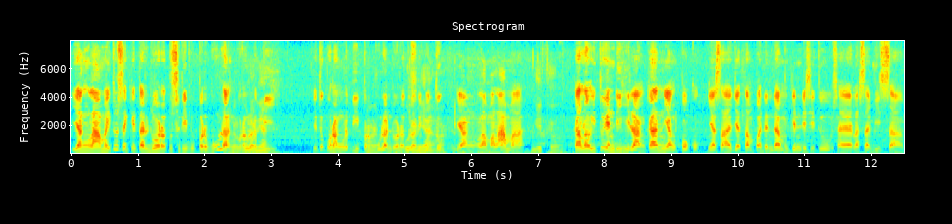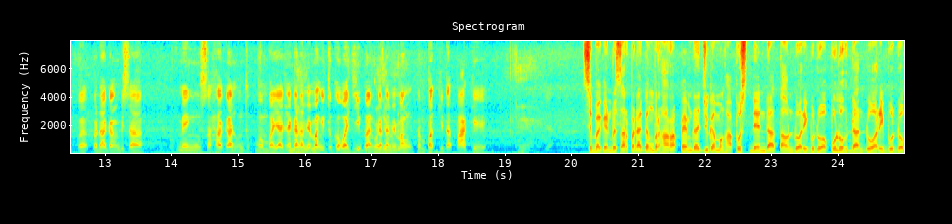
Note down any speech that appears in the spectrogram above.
yang lama itu sekitar 200.000 per bulan per kurang bulan, ya? lebih ya? Itu kurang lebih per bulan 200 bulan ribu ya. untuk yang lama-lama gitu kalau itu yang dihilangkan yang pokoknya saja tanpa denda mungkin di situ saya rasa bisa pedagang bisa mengusahakan untuk membayarnya Baik. karena memang itu kewajiban, kewajiban karena memang tempat kita pakai Sebagian besar pedagang berharap Pemda juga menghapus denda tahun 2020 dan 2021.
